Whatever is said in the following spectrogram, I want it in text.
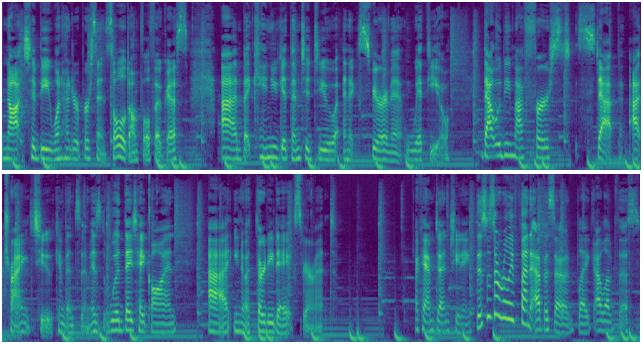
not to be 100% sold on full focus um, but can you get them to do an experiment with you? That would be my first step at trying to convince them is would they take on uh, you know a 30 day experiment? Okay i'm done cheating. This was a really fun episode. Like i loved this.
